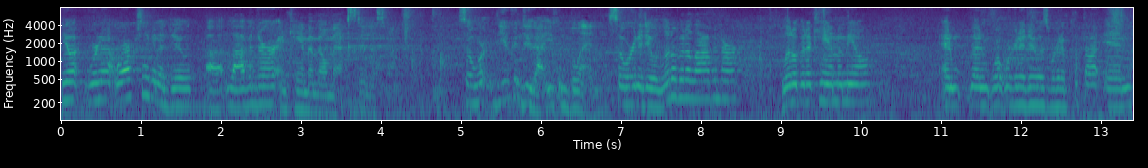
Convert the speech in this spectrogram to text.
You know what, we're not, we're actually gonna do uh, lavender and chamomile mixed in this one. So you can do that, you can blend. So we're gonna do a little bit of lavender, a little bit of chamomile, and then what we're gonna do is we're gonna put that in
